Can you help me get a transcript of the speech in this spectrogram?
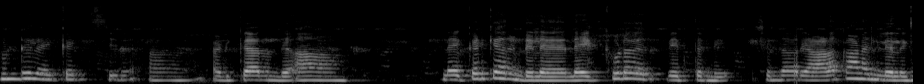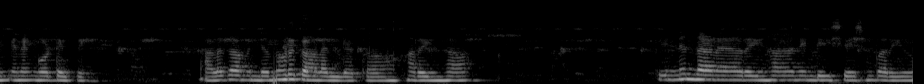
ഉണ്ട് ലൈക്ക് അടിച്ച് ആ അടിക്കാറുണ്ട്. ആ ലൈക്ക് അടിക്കാറുണ്ട് അല്ലേ ലൈക്ക് കൂടെ വരുത്തുണ്ട് പക്ഷെ എന്താ പറയുക ആളെ കാണലില്ലല്ലോ ഇങ്ങനെ ഇങ്ങോട്ടേക്ക്. ആളെ കമന്റ് ഒന്നും കൂടെ കാണലില്ല കേട്ടോ റീഹ പിന്നെന്താണ് റീഹ നിന്റെ വിശേഷം പറയൂ.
